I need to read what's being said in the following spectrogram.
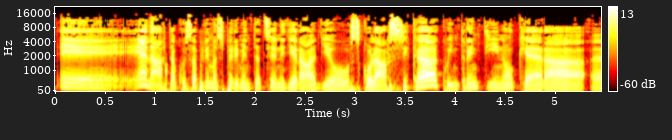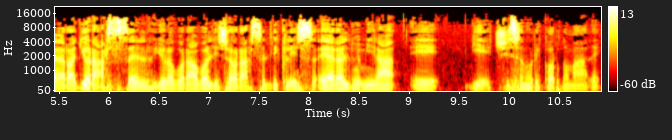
E, è nata questa prima sperimentazione di radio scolastica qui in Trentino che era eh, Radio Russell. Io lavoravo al liceo Russell di Cles era il 2010 se non ricordo male.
